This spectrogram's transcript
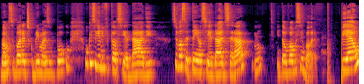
Vamos embora descobrir mais um pouco o que significa ansiedade. Se você tem ansiedade, será? Hum? Então vamos embora. Biel,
